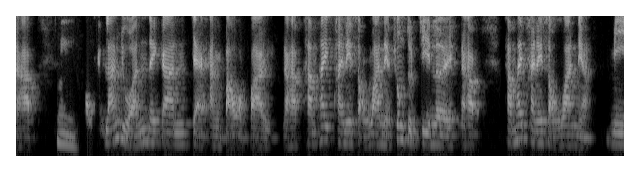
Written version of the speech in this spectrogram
นะครับอืม60ล้านหยวนในการแจกอ่างเปาออกไปนะครับทำให้ภายใน 2 วันเนี่ยช่วงตรุษจีนเลยนะครับทำให้ภายใน 2 วันเนี่ยมี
